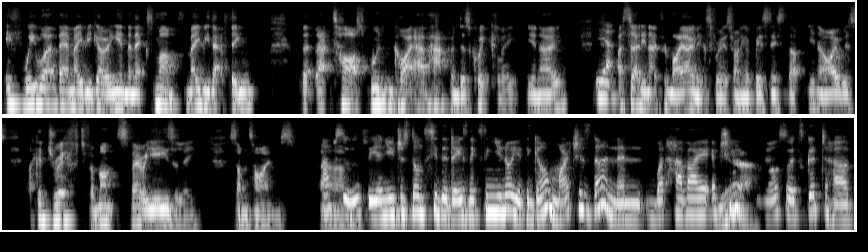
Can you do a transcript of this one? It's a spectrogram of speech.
if we weren't there, maybe going in the next month, maybe that thing, that that task wouldn't quite have happened as quickly. You know. Yeah. I certainly know from my own experience running a business that you know I was I could drift for months very easily sometimes. Absolutely. Um, and you just don't see the days. Next thing you know, you think, oh, March is done. And what have I achieved? Yeah. You know, so it's good to have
